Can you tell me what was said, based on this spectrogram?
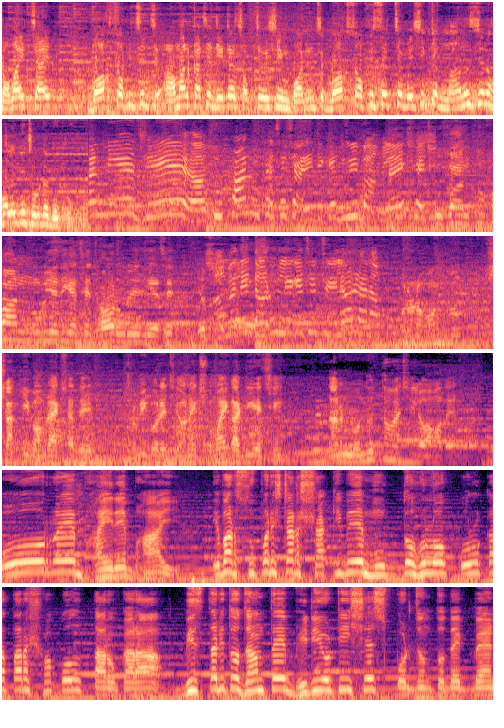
সবাই চায় বক্স অফিসের আমার কাছে যেটা সবচেয়ে বেশি ইম্পর্টেন্ট বক্স অফিসের চেয়ে বেশি একটা মানুষ যেন হলে গিয়ে ছবিটা দেখুক। তুফান যে তুফান উঠেছে চারিদিকে দুই বাংলায় সেই তুফান তুফান উড়িয়ে দিয়েছে ঝড় উড়িয়ে দিয়েছে। আমাদের দারুণ লেগেছে ট্রেলার অ্যান্ড পুরনো বন্ধু সাকিব আমরা একসাথে ছবি করেছি, অনেক সময় কাটিয়েছি। দারুণ বন্ধুত্ব হয়েছিল আমাদের। ওরে ভাইরে ভাই, এবার সুপারস্টার সাকিবে মুগ্ধ হলো কলকাতার সকল তারকারা। বিস্তারিত জানতে ভিডিওটি শেষ পর্যন্ত দেখবেন।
